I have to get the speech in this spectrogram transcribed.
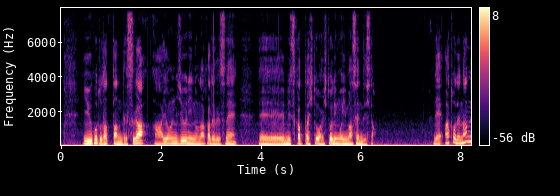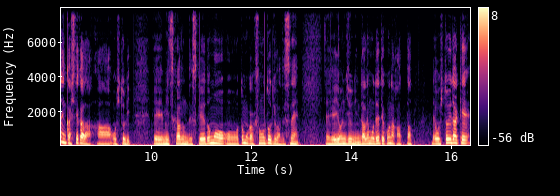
いうことだったんですがあ40人の中でですね、えー、見つかった人は一人もいませんでした。で後で何年かしてからあお一人、えー、見つかるんですけれどもともかくその時はですね、えー、40人誰も出てこなかったでお一人だけ、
